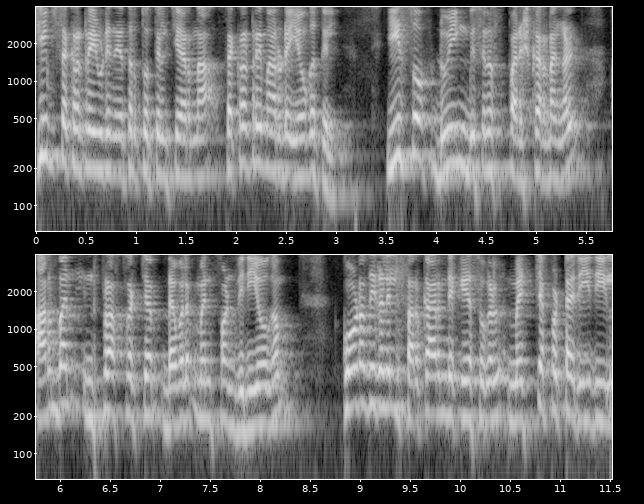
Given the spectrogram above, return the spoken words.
ചീഫ് സെക്രട്ടറിയുടെ നേതൃത്വത്തിൽ ചേർന്ന സെക്രട്ടറിമാരുടെ യോഗത്തിൽ ഈസ് ഓഫ് ഡൂയിങ് ബിസിനസ് പരിഷ്കരണങ്ങൾ അർബൻ ഇൻഫ്രാസ്ട്രക്ചർ ഡെവലപ്മെന്റ് ഫണ്ട് വിനിയോഗം കോടതികളിൽ സർക്കാരിന്റെ കേസുകൾ മെച്ചപ്പെട്ട രീതിയിൽ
